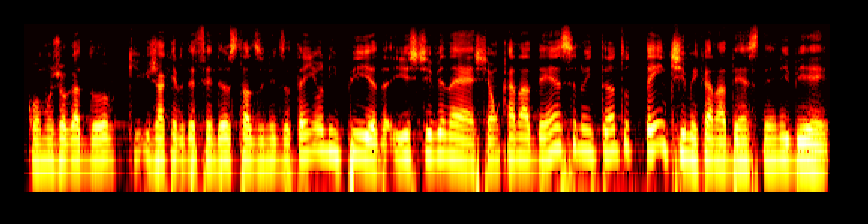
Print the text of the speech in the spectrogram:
como jogador que já que ele defendeu os Estados Unidos até em Olimpíada, e Steve Nash é um canadense, no entanto, tem time canadense da NBA.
